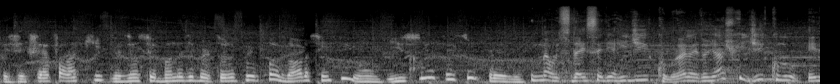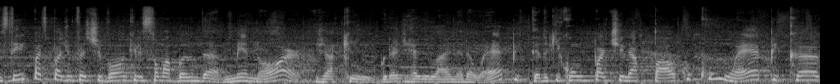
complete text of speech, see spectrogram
pensei que você ia falar que eles iam ser banda de abertura pro Pandora 101. Isso ia ter surpresa. Não, isso daí seria ridículo. Aliás, eu já acho ridículo eles terem que participar de um festival em que eles são uma banda menor, já que o grande headliner é o Epic, tendo que compartilhar palco com Épica,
